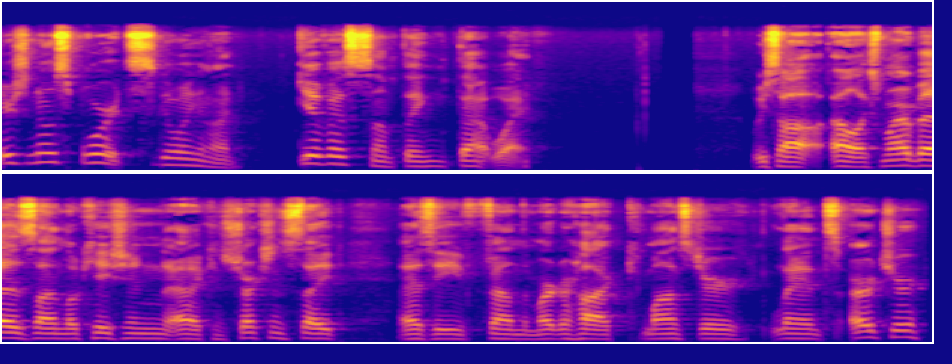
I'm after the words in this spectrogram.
There's no sports going on. Give us something that way. We saw Alex Marvez on location at a construction site as he found the Murder Hawk monster Lance Archer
